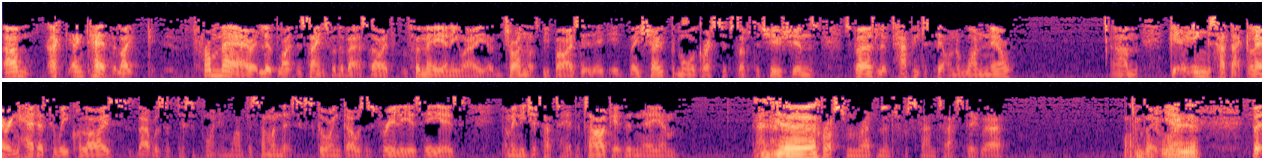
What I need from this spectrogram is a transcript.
um, and Kev, like from there, it looked like the Saints were the better side for me, anyway. I'm trying not to be biased. It, it, they showed the more aggressive substitutions. Spurs looked happy to sit on a one 0 um, Ings had that glaring header to equalise. That was a disappointing one for someone that's scoring goals as freely as he is. I mean, he just had to hit the target, didn't he? Um, and Yeah. the cross from Redmond was fantastic there. Wonderful, yeah. yeah. But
